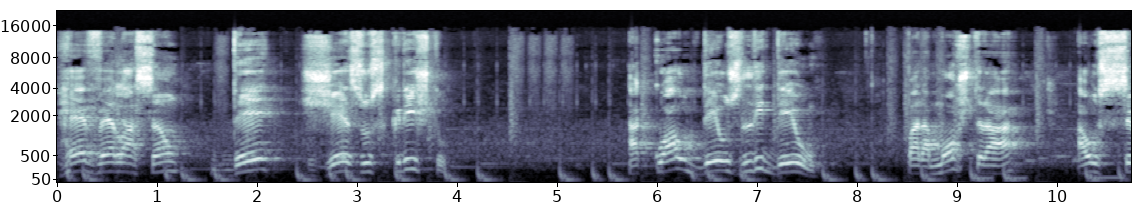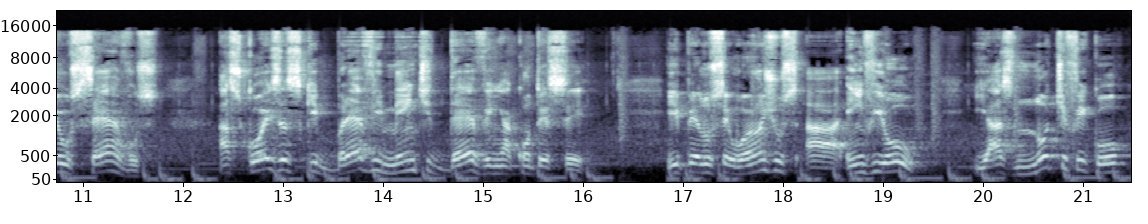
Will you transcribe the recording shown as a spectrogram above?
revelação de Jesus Cristo a qual Deus lhe deu para mostrar aos seus servos as coisas que brevemente devem acontecer. E pelos seus anjos a enviou e as notificou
